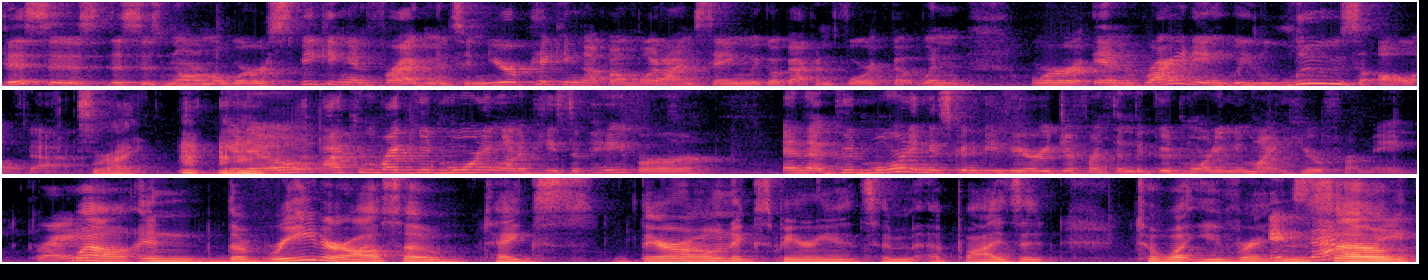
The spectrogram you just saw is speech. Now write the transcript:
this is this is normal. We're speaking in fragments, and you're picking up on what I'm saying. We go back and forth. But when we're in writing, we lose all of that. Right. You know, I can write "good morning" on a piece of paper, and that "good morning" is going to be very different than the "good morning" you might hear from me. Right? Well, and the reader also takes their own experience and applies it to what you've written. So Exactly.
